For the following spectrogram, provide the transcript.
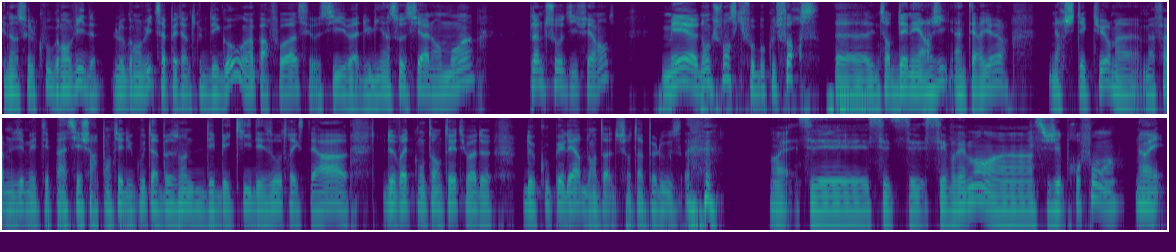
Et d'un seul coup, grand vide. Le grand vide, ça peut être un truc d'ego, hein, parfois. C'est aussi bah, du lien social en moins, plein de choses différentes. Mais euh, donc je pense qu'il faut beaucoup de force, euh, une sorte d'énergie intérieure, une architecture. Ma, ma femme me dit mais t'es pas assez charpentier, du coup t'as besoin des béquilles des autres, etc. Tu devrais te contenter, tu vois, de, de couper l'herbe sur ta pelouse. Ouais, c'est c'est- c'est c'est vraiment un sujet profond. Hein. oui.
